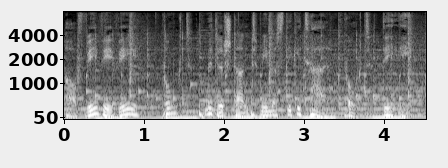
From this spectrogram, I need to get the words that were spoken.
auf www.mittelstand-digital.de.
